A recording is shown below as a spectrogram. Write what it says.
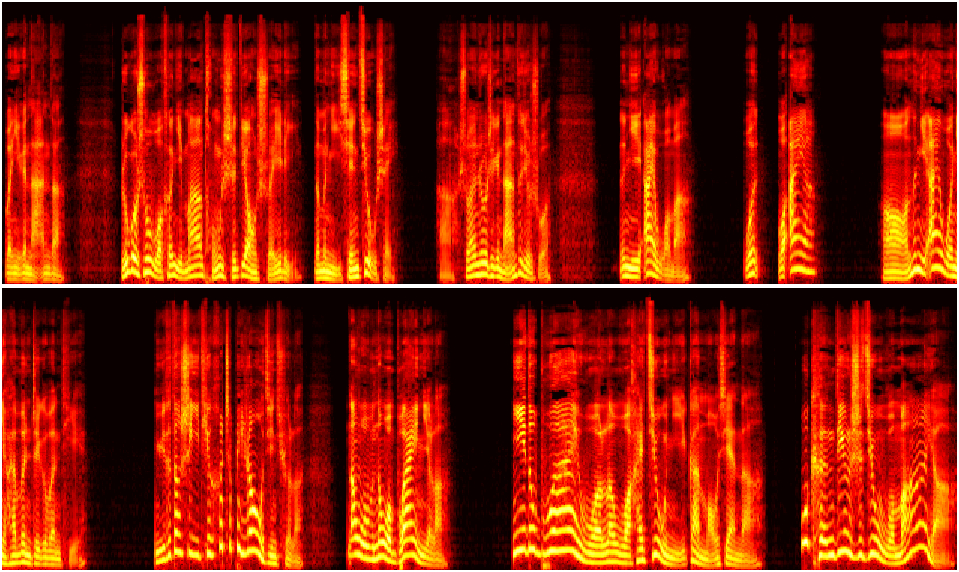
问一个男的：“如果说我和你妈同时掉水里，那么你先救谁？”啊，说完之后，这个男的就说：“那你爱我吗？我我爱呀。哦，那你爱我，你还问这个问题？”女的当时一听，呵，这被绕进去了。那我那我不爱你了，你都不爱我了，我还救你干毛线呢？我肯定是救我妈呀！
